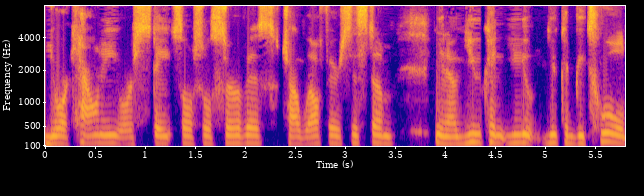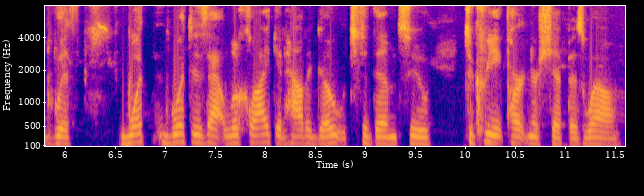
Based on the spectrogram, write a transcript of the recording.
your county or state social service child welfare system you know you can you you can be tooled with what what does that look like and how to go to them to to create partnership as well.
